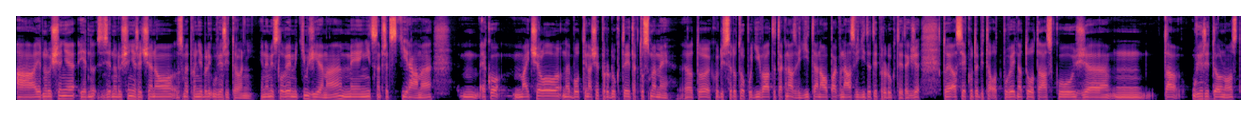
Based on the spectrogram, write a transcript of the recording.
A jednodušeně, jedno, zjednodušeně řečeno, jsme pro ně byli uvěřitelní. Jinými slovy, my tím žijeme, my nic nepředstíráme. Jako Majčelo nebo ty naše produkty, tak to jsme my. To, jako když se do toho podíváte, tak nás vidíte a naopak v nás vidíte ty produkty. Takže to je asi jako by ta odpověď na tu otázku, že ta uvěřitelnost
